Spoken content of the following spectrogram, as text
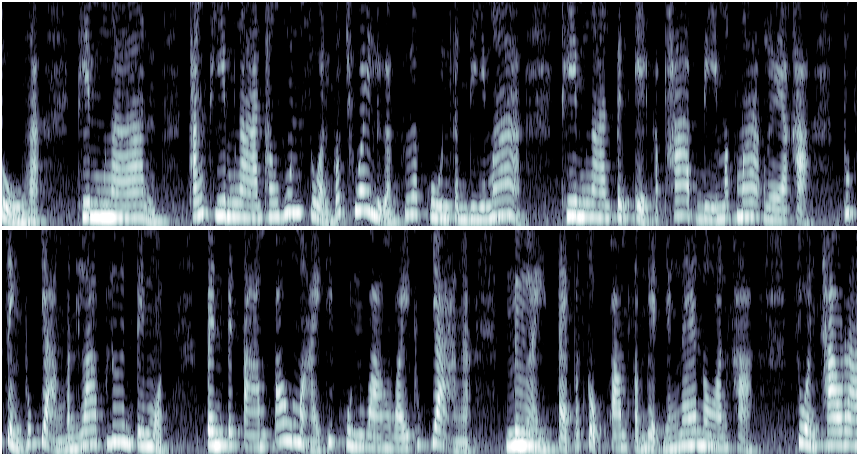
สูงอะ่ะ ทีมงานทั้งทีมงานทั้งหุ้นส่วนก็ช่วยเหลือเกื้อกูลกันดีมาก ทีมงานเป็นเอกภาพดีมากๆเลยอะค่ะ ทุกสิ่งทุกอย่างมันราบลื่นไปหมด เป็นไปตามเป้าหมายที่คุณวางไว้ทุกอย่างอะเหนื่อยแต่ประสบความสำเร็จอย่างแน่นอนค่ะ ส่วนชาวรา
